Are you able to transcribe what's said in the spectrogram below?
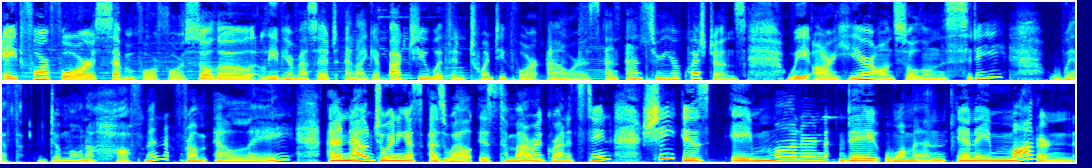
844 744 Solo. Leave your message and I get back to you within 24 hours and answer your questions. We are here on Solo in the City with Damona Hoffman from LA. And now joining us as well is Tamara Granatstein. She is a modern day woman in a modern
